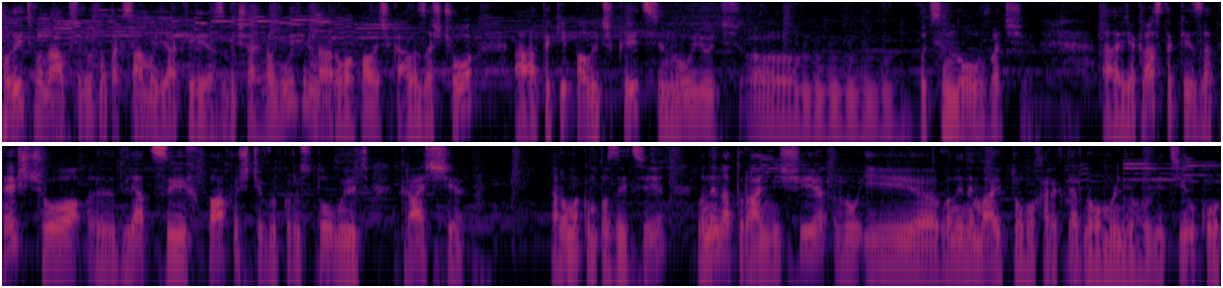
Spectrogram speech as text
Горить вона абсолютно так само, як і звичайна вугільна аромапаличка, але за що а, такі палички цінують ем, поціновувачі? Якраз таки за те, що е, для цих пахощів використовують кращі аромакомпозиції, вони натуральніші, ну і вони не мають того характерного мильного відтінку,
